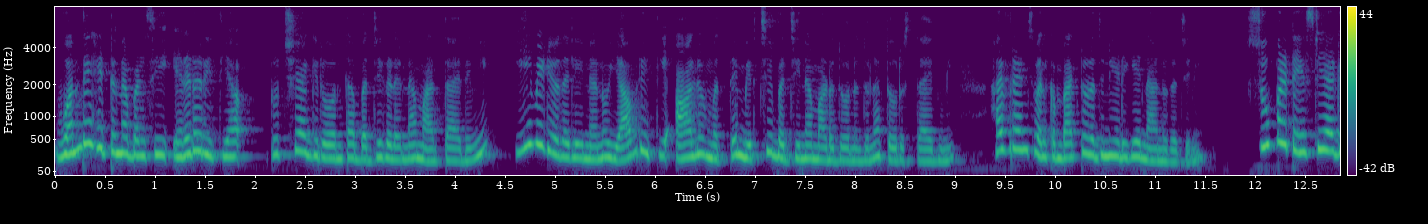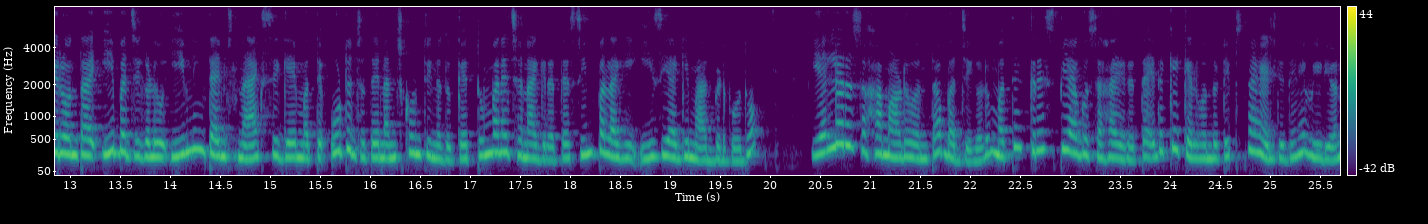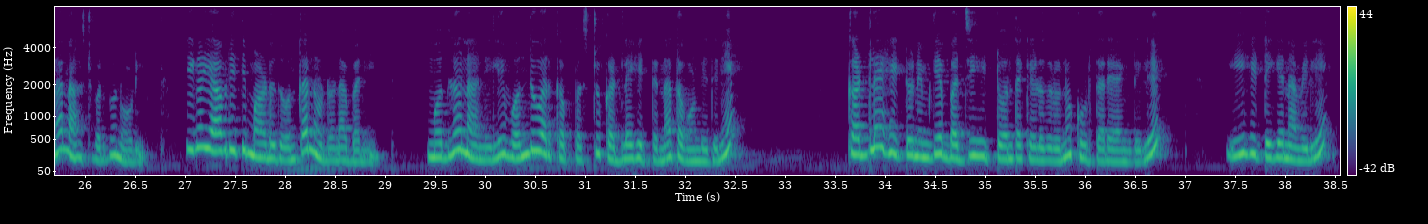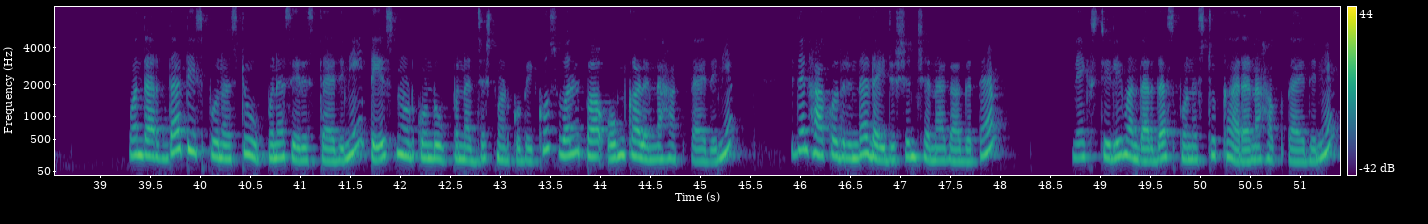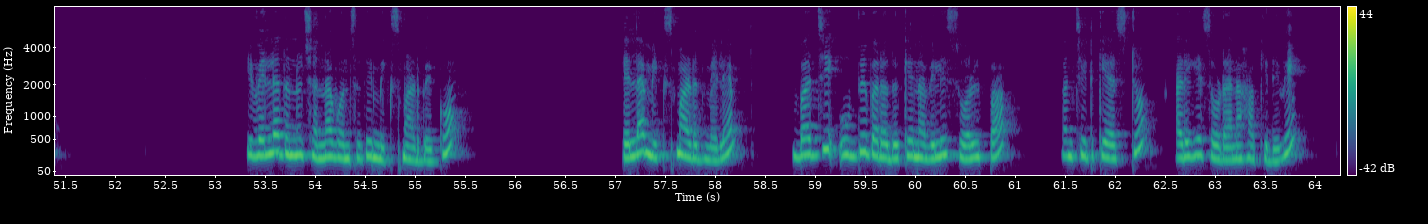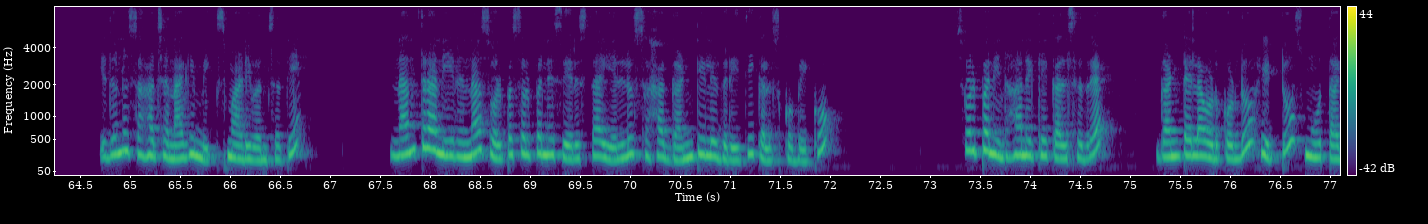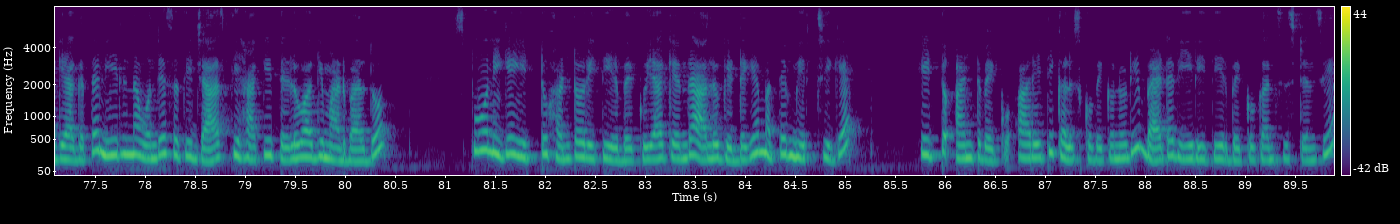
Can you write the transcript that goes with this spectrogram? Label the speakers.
Speaker 1: ಒಂದೇ ಹಿಟ್ಟನ್ನು ಬಳಸಿ ಎರಡು ರೀತಿಯ ರುಚಿಯಾಗಿರುವಂಥ ಬಜ್ಜಿಗಳನ್ನು ಮಾಡ್ತಾ ಇದ್ದೀವಿ ಈ ವಿಡಿಯೋದಲ್ಲಿ ನಾನು ಯಾವ ರೀತಿ ಆಲೂ ಮತ್ತು ಮಿರ್ಚಿ ಬಜ್ಜಿನ ಮಾಡೋದು ಅನ್ನೋದನ್ನು ತೋರಿಸ್ತಾ ಇದ್ದೀನಿ. Hi friends welcome back to Rajani Adige. ನಾನು ರಜನಿ. ಸೂಪರ್ ಟೇಸ್ಟಿಯಾಗಿರುವಂಥ ಈ ಬಜ್ಜಿಗಳು ಈವ್ನಿಂಗ್ ಟೈಮ್ ಸ್ನ್ಯಾಕ್ಸಿಗೆ ಮತ್ತು ಊಟದ ಜೊತೆ ನಂಚ್ಕೊಂಡು ತಿನ್ನೋದಕ್ಕೆ ತುಂಬಾ ಚೆನ್ನಾಗಿರುತ್ತೆ. ಸಿಂಪಲ್ಲಾಗಿ ಈಸಿಯಾಗಿ ಮಾಡಿಬಿಡ್ಬೋದು. ಎಲ್ಲರೂ ಸಹ ಮಾಡುವಂಥ ಬಜ್ಜಿಗಳು ಮತ್ತು ಕ್ರಿಸ್ಪಿಯಾಗೂ ಸಹ ಇರುತ್ತೆ. ಇದಕ್ಕೆ ಕೆಲವೊಂದು ಟಿಪ್ಸ್ನ ಹೇಳ್ತಿದ್ದೀನಿ. ವಿಡಿಯೋನ ಲಾಸ್ಟ್ವರೆಗೂ ನೋಡಿ. ಈಗ ಯಾವ ರೀತಿ ಮಾಡೋದು ಅಂತ ನೋಡೋಣ ಬನ್ನಿ. ಮೊದಲು ನಾನಿಲ್ಲಿ ಒಂದೂವರೆ ಕಪ್ಪಷ್ಟು ಕಡಲೆ ಹಿಟ್ಟನ್ನು ತೊಗೊಂಡಿದ್ದೀನಿ. ಕಡಲೆ ಹಿಟ್ಟು ನಿಮಗೆ ಬಜ್ಜಿ ಹಿಟ್ಟು ಅಂತ ಕೇಳಿದ್ರೂ ಕೊಡ್ತಾರೆ ಅಂಗಡೀಲಿ. ಈ ಹಿಟ್ಟಿಗೆ ನಾವಿಲ್ಲಿ ಒಂದು ಅರ್ಧ ಟೀ ಸ್ಪೂನಷ್ಟು ಉಪ್ಪನ್ನ ಸೇರಿಸ್ತಾ ಇದ್ದೀನಿ. ಟೇಸ್ಟ್ ನೋಡಿಕೊಂಡು ಉಪ್ಪನ್ನು ಅಡ್ಜಸ್ಟ್ ಮಾಡ್ಕೋಬೇಕು. ಸ್ವಲ್ಪ ಓಂಕಾಳನ್ನು ಹಾಕ್ತಾ ಇದ್ದೀನಿ. ಇದನ್ನು ಹಾಕೋದ್ರಿಂದ ಡೈಜೆಷನ್ ಚೆನ್ನಾಗಾಗುತ್ತೆ. ನೆಕ್ಸ್ಟ್ ಇಲ್ಲಿ ಒಂದು ಅರ್ಧ ಸ್ಪೂನಷ್ಟು ಖಾರನ ಹಾಕ್ತಾ ಇದ್ದೀನಿ. ಇವೆಲ್ಲದನ್ನು ಚೆನ್ನಾಗಿ ಒಂದ್ಸತಿ ಮಿಕ್ಸ್ ಮಾಡಬೇಕು. ಎಲ್ಲ ಮಿಕ್ಸ್ ಮಾಡಿದ್ಮೇಲೆ ಬಜ್ಜಿ ಉಬ್ಬಿ ಬರೋದಕ್ಕೆ ನಾವಿಲ್ಲಿ ಸ್ವಲ್ಪ ಒಂದು ಚಿಟಿಕೆಯಷ್ಟು ಅಡಿಗೆ ಸೋಡಾನ ಹಾಕಿದ್ದೀವಿ. ಇದನ್ನು ಸಹ ಚೆನ್ನಾಗಿ ಮಿಕ್ಸ್ ಮಾಡಿ ಒಂದ್ಸತಿ. ನಂತರ ನೀರನ್ನು ಸ್ವಲ್ಪ ಸ್ವಲ್ಪನೇ ಸೇರಿಸ್ತಾ ಎಲ್ಲೂ ಸಹ ಗಂಟಿಲ್ಲದ ರೀತಿ ಕಲಿಸ್ಕೋಬೇಕು. ಸ್ವಲ್ಪ ನಿಧಾನಕ್ಕೆ ಕಲಿಸಿದ್ರೆ ಗಂಟೆಲ್ಲ ಹೊಡ್ಕೊಂಡು ಹಿಟ್ಟು ಸ್ಮೂತಾಗಿ ಆಗುತ್ತೆ. ನೀರನ್ನು ಒಂದೇ ಸತಿ ಜಾಸ್ತಿ ಹಾಕಿ ತೆಳುವಾಗಿ ಮಾಡಬಾರ್ದು. ಸ್ಪೂನಿಗೆ ಹಿಟ್ಟು ಹಂಟೋ ರೀತಿ ಇರಬೇಕು. ಯಾಕೆಂದರೆ ಆಲೂಗೆಡ್ಡೆಗೆ ಮತ್ತು ಮಿರ್ಚಿಗೆ ಹಿಟ್ಟು ಅಂಟಬೇಕು, ಆ ರೀತಿ ಕಲಿಸ್ಕೋಬೇಕು. ನೋಡಿ, ಬ್ಯಾಟರ್ ಈ ರೀತಿ ಇರಬೇಕು ಕನ್ಸಿಸ್ಟೆನ್ಸಿ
